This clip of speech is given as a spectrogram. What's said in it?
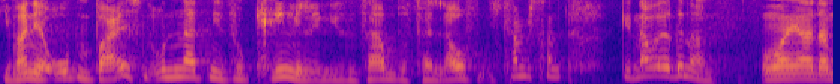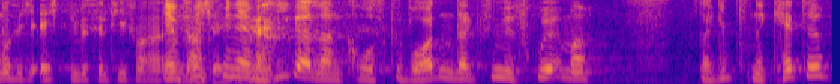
Die waren ja oben weiß und unten hatten die so Kringel in diesen Farben so verlaufen. Ich kann mich dran genau erinnern. Oh ja, da muss ich echt ein bisschen tiefer Ja, nachdenken. ich bin ja im Siegerland groß geworden. Da sind wir früher immer, da gibt es eine Kette,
